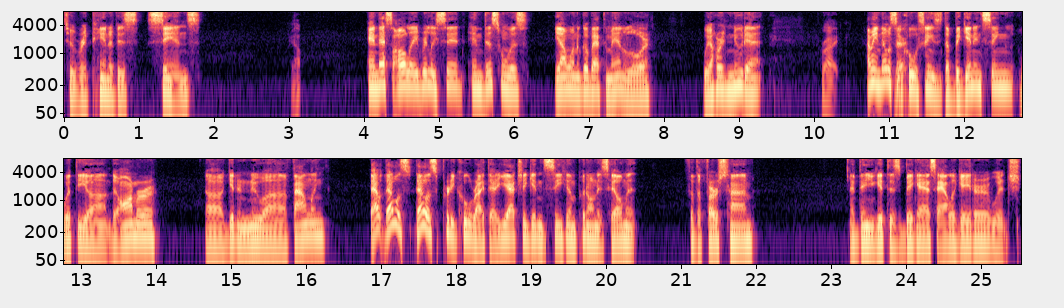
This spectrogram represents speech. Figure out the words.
to repent of his sins. Yep. And that's all they really said. And this one was, yeah, I want to go back to Mandalore. We already knew that. right. I mean, that was some There- cool scenes. The beginning scene with the uh, the armor, uh, getting a new uh, foundling. That that was that was pretty cool right there. You actually getting to see him put on his helmet for the first time, and then you get this big ass alligator, which,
